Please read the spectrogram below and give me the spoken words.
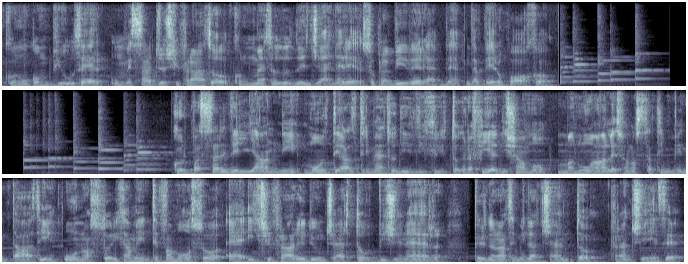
con un computer un messaggio cifrato con un metodo del genere sopravviverebbe davvero poco. Col passare degli anni, molti altri metodi di crittografia, diciamo manuale, sono stati inventati. Uno storicamente famoso è il cifrario di un certo Vigenère, perdonatemi l'accento, francese.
